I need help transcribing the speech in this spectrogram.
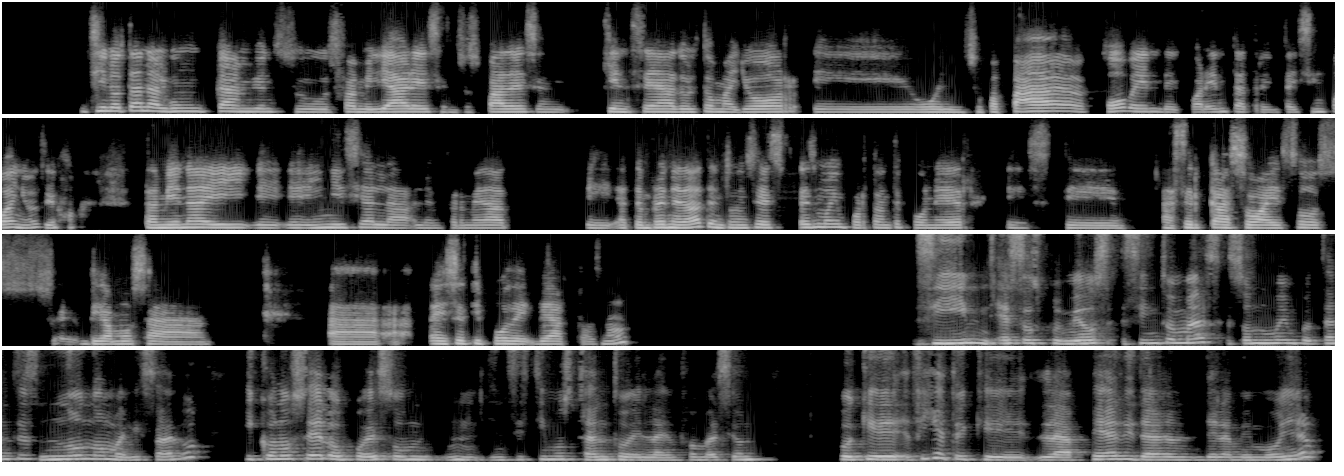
si notan algún cambio en sus familiares, en sus padres, en quien sea adulto mayor eh, o en su papá joven de 40 a 35 años, también ahí eh, inicia la, la enfermedad a temprana edad. Entonces, es muy importante poner, este, hacer caso a esos, digamos, a a, ese tipo de, actos, ¿no? Sí, estos primeros síntomas son muy importantes, no normalizarlo y conocerlo, por eso mm, insistimos tanto en la información, porque fíjate que la pérdida de la memoria,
